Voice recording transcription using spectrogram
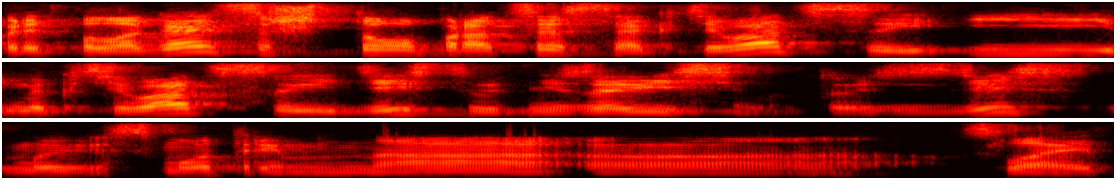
предполагается, что процессы активации и инактивации действуют независимо. То есть здесь мы смотрим на слайд,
